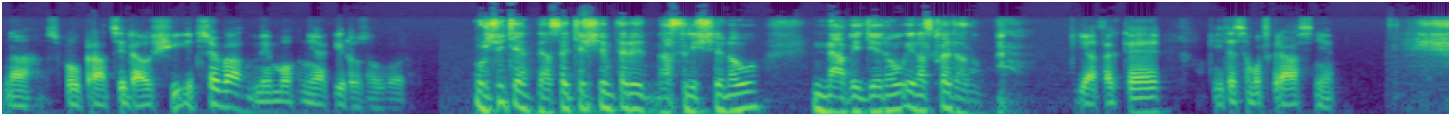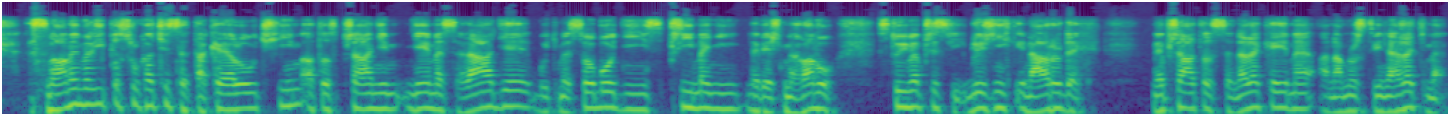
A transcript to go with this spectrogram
na spolupráci další i třeba mimo nějaký rozhovor. Určitě, já se těším tedy na slyšenou, na viděnou i na shledanou. Já také. Mějte se moc krásně. S vámi, milí posluchači, se také loučím a to s přáním mějme se rádi, buďme svobodní, zpříjmení, nevěžme hlavu. Stůjme při svých bližních i národech. Nepřátel se nelekejme a na množství nehleďme.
